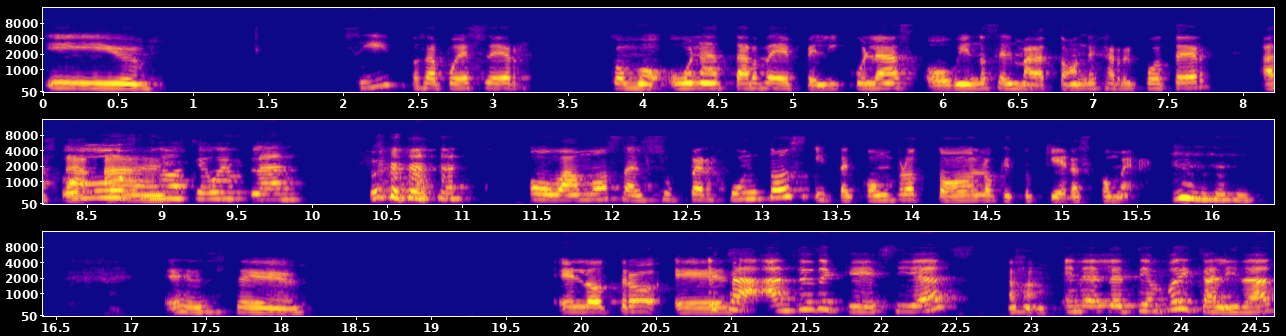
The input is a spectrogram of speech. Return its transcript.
Y sí, o sea, puede ser como una tarde de películas o viéndose el maratón de Harry Potter hasta... Uf, no, qué buen plan. o vamos al súper juntos y te compro todo lo que tú quieras comer. Este, el otro es... antes de que decías, en el de tiempo de calidad,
